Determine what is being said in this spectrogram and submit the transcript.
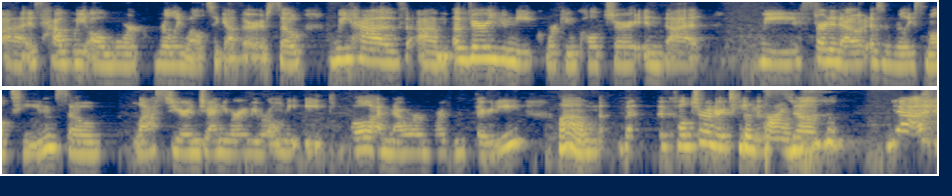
uh, is how we all work really well together. So we have um, a very unique working culture in that we started out as a really small team. So last year in January, we were only eight people, and now we're more than 30. Wow. Um, but the culture on our team Good is time. still. Yeah,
